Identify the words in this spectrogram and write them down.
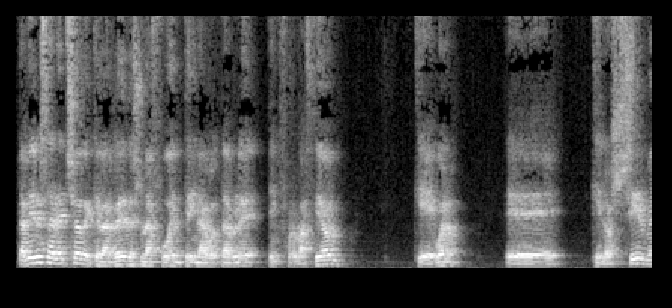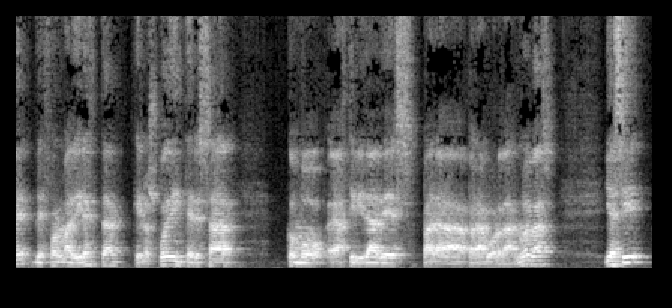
También está el hecho de que la red es una fuente inagotable de información que, bueno, eh, que nos sirve de forma directa, que nos puede interesar como eh, actividades para, abordar nuevas. Y así,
